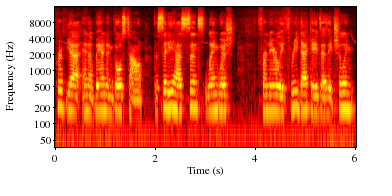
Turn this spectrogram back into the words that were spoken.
Pripyat, an abandoned ghost town. The city has since languished for nearly three decades as a chilling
